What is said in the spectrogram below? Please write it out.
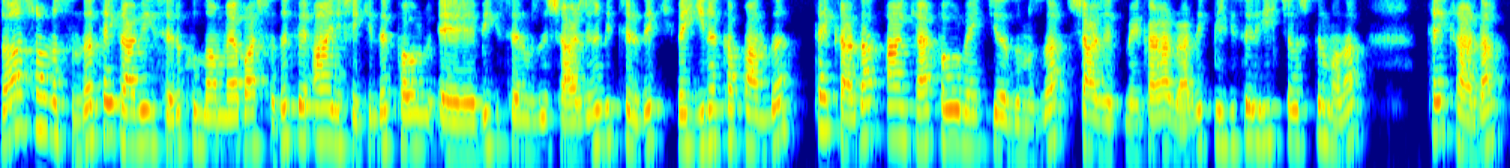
Daha sonrasında tekrar bilgisayarı kullanmaya başladık ve aynı şekilde power, e, bilgisayarımızın şarjını bitirdik ve yine kapandı. Tekrardan Anker Powerbank cihazımızla şarj etmeye karar verdik. Bilgisayarı hiç çalıştırmadan tekrardan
